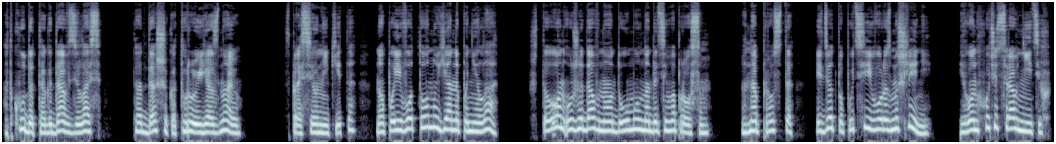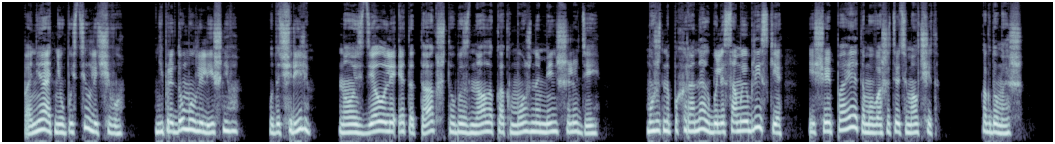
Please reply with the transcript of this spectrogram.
Откуда тогда взялась та Даша, которую я знаю? Спросил Никита, но по его тону Яна поняла, что он уже давно думал над этим вопросом. Она просто идет по пути его размышлений, и он хочет сравнить их, понять, не упустил ли чего. Не придумали лишнего. Удочерили. Но сделали это так, чтобы знало как можно меньше людей. Может, на похоронах были самые близкие, еще и поэтому ваша тетя молчит. Как думаешь,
